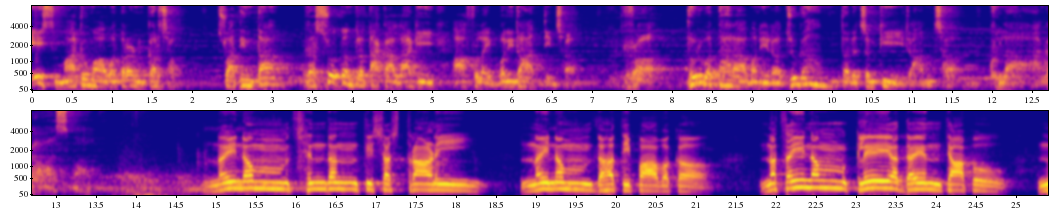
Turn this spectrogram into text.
यस माटोमा अवतरण गर्छ। स्वाधीनता र स्वतन्त्रताका लागि आफूलाई बलिदान दिन्छ। र ध्रुव तारा बनेर जुगान्तर चम्किरहन्छ खुला आकाशमा। नैनम छिन्दन्ति शस्त्राणि नैनम दहति पावक न चैनम क्लेय दयन्त्यापो न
